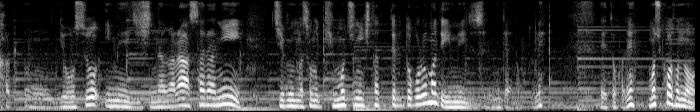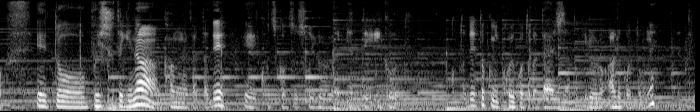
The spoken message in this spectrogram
か、うん、様子をイメージしながらさらに自分がその気持ちに浸ってるところまでイメージするみたいなことね。えー、とかねもしくはその、えーと、物質的な考え方で、えー、コツコツそういろいろやっていくことで特にこういうことが大事だとかいろいろあることをねやってい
